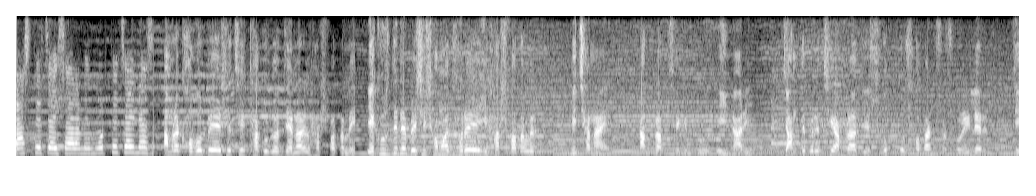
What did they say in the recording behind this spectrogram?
বাঁচতে চাই, স্যার, আমি মরতে চাই না আমরা খবর পেয়ে এসেছি জেনারেল হাসপাতালে। একুশ দিনের বেশি সময় ধরে এই হাসপাতালের বিছানায় কাতরাচ্ছে কিন্তু এই নারী। জানতে পেরেছি আমরা যে সত্তর শতাংশ শরীরের যে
